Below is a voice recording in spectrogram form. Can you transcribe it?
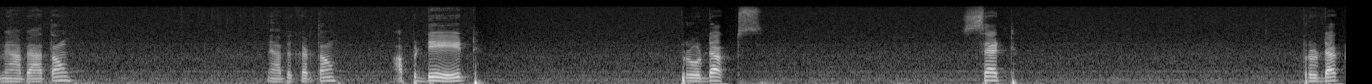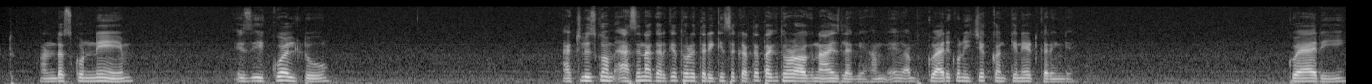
मैं यहाँ पे आता हूँ। मैं यहाँ पे करता हूँ। Update products set product underscore name is equal to actually इसको हम ऐसे ना करके थोड़े तरीके से करते हैं ताकि थोड़ा ऑर्गेनाइज लगे। हम अब क्वेरी को नीचे कंकिनेट करेंगे। क्वेरी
